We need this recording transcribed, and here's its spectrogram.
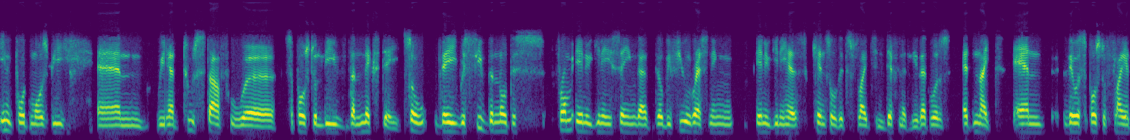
in Port Moresby and we had two staff who were supposed to leave the next day. So they received the notice from Air Niugini saying that there'll be fuel rationing Air Guinea has cancelled its flights indefinitely. That was at night, and they were supposed to fly at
